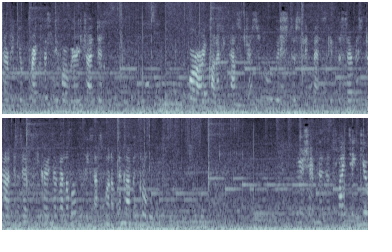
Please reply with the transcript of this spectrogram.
serving you breakfast before we return this. For our economy passengers who wish to sleep and skip the service, do not disturb speakers available. Please ask one of the cabin crew. You shape pleasant flight, thank you.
